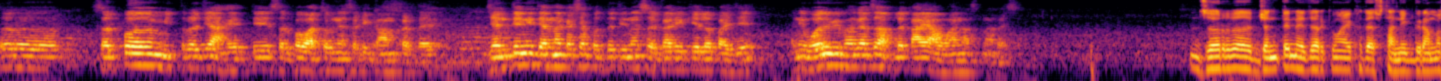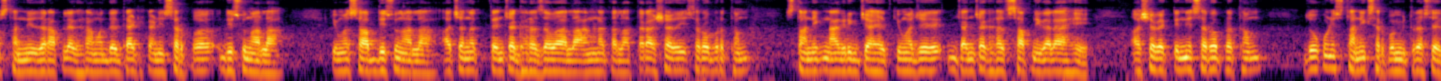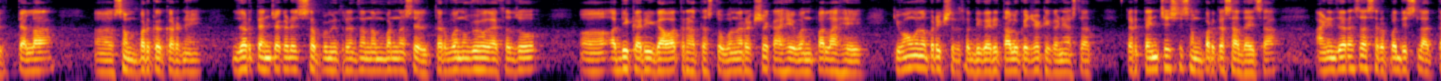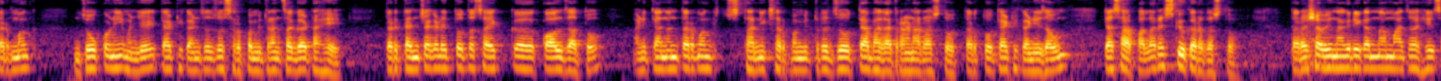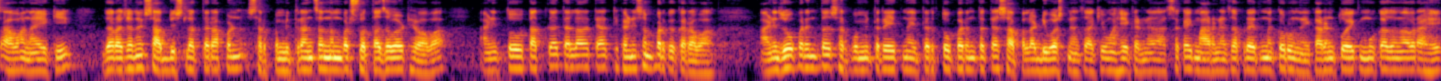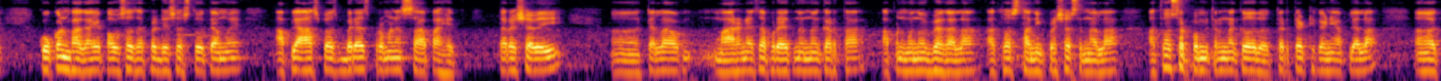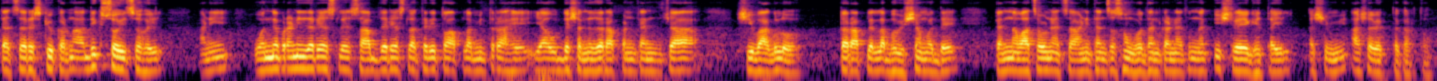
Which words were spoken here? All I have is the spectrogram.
तर सर्प मित्र जे आहेत ते सर्प वाचवण्यासाठी काम करतायत. जनतेने त्यांना कशा पद्धतीनं सहकार्य केलं पाहिजे आणि वन विभागाचं आपलं काय आव्हान असणार आहे? जर जनतेने जर किंवा एखाद्या स्थानिक ग्रामस्थांनी जर आपल्या घरामध्ये त्या ठिकाणी सर्प दिसून आला किंवा साप दिसून आला अचानक त्यांच्या घराजवळ आला अंगणात आला तर अशा वेळी सर्वप्रथम स्थानिक नागरिक जे आहेत किंवा जे ज्यांच्या घरात साप निघाला आहे अशा व्यक्तींनी सर्वप्रथम जो कोणी स्थानिक सर्पमित्र असेल त्याला संपर्क करणे. जर त्यांच्याकडे सर्पमित्रांचा नंबर नसेल तर वन विभागाचा जो अधिकारी गावात राहत असतो वनरक्षक आहे वनपाल आहे किंवा वनपरिक्षेत्र अधिकारी तालुक्याच्या ठिकाणी असतात तर त्यांच्याशी संपर्क साधायचा. आणि जर असा सर्प दिसला तर मग जो कोणी म्हणजे त्या ठिकाणचा जो सर्पमित्रांचा गट आहे तर त्यांच्याकडे तो तसा एक कॉल जातो आणि त्यानंतर मग स्थानिक सर्पमित्र जो त्या भागात राहणारा असतो तर तो त्या ठिकाणी जाऊन त्या सर्पाला रेस्क्यू करत असतो. तर अशा वेळी नागरिकांना माझं हेच आव्हान आहे की जर अचानक साप दिसला तर आपण सर्पमित्रांचा नंबर स्वतःजवळ ठेवावा आणि तो तात्काळ त्याला त्या ठिकाणी संपर्क करावा. आणि जोपर्यंत सर्पमित्र येत नाही तर तोपर्यंत त्या सापाला डिवसण्याचा किंवा हे करण्याचा असं काही मारण्याचा प्रयत्न करू नये. कारण तो एक मुका जनावर आहे कोकण भाग आहे पावसाचा प्रदेश असतो त्यामुळे आपल्या आसपास बऱ्याच प्रमाणात साप आहेत. तर अशावेळी त्याला मारण्याचा प्रयत्न न करता आपण वनविभागाला अथवा स्थानिक प्रशासनाला अथवा सर्पमित्रांना कळलं तर त्या ठिकाणी आपल्याला त्याचं रेस्क्यू करणं अधिक सोयीचं होईल. आणि वन्यप्राणी जरी असले साप जरी असला तरी तो आपला मित्र आहे. या उद्देशाने जर आपण त्यांच्याशी वागलो तर आपल्याला भविष्यामध्ये त्यांना वाचवण्याचा आणि त्यांचं संवर्धन करण्याचं नक्की श्रेय घेता येईल अशी मी आशा व्यक्त करतो.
